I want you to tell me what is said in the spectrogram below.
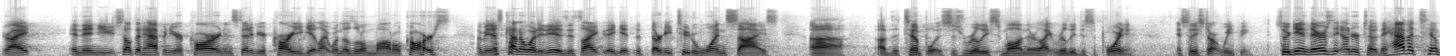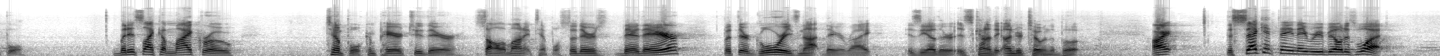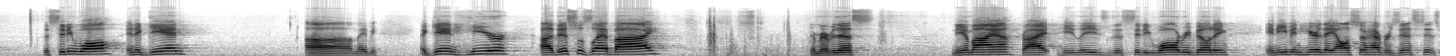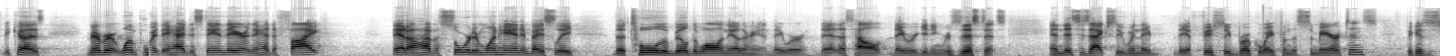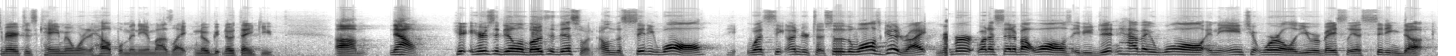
right? And then you something happened to your car, and instead of your car, you get like one of those little model cars. I mean, that's kind of what it is. It's like they get the 32 to 1 size uh, of the temple. It's just really small, and they're like really disappointed. And so they start weeping. So again, there's the undertow. They have a temple, but it's like a micro temple compared to their Solomonic temple. So there's they're there, but their glory's not there, right? Is the other is kind of the undertow in the book. All right. The second thing they rebuild is what? The city wall. And again, uh, maybe again here uh, this was led by, remember this? Nehemiah, right? He leads the city wall rebuilding. And even here, they also have resistance because remember at one point they had to stand there and they had to fight. They had to have a sword in one hand and basically the tool to build the wall in the other hand. They were, that's how they were getting resistance. And this is actually when they, they officially broke away from the Samaritans because the Samaritans came and wanted to help them, and Nehemiah's like, no, no thank you. Um, now, here's the deal on both of this one. On the city wall, what's the undertow? So the wall's good, right? Remember what I said about walls? If you didn't have a wall in the ancient world, you were basically a sitting duck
